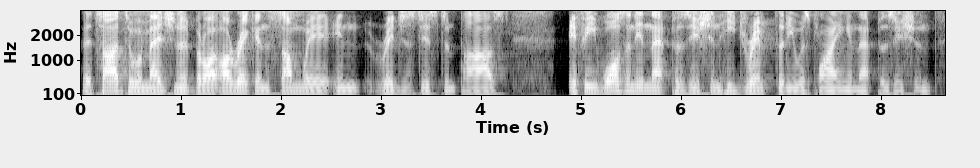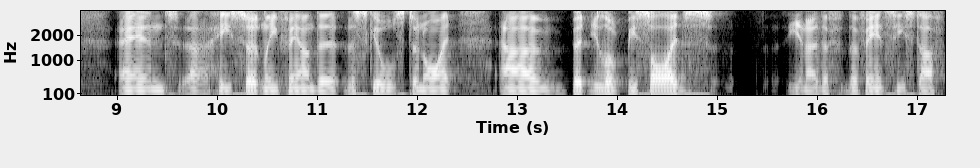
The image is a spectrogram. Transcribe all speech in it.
It's hard to imagine it, but I, I reckon somewhere in Reg's distant past, if he wasn't in that position, he dreamt that he was playing in that position, and uh, he certainly found the the skills tonight. Um, but you look, besides you know the the fancy stuff,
